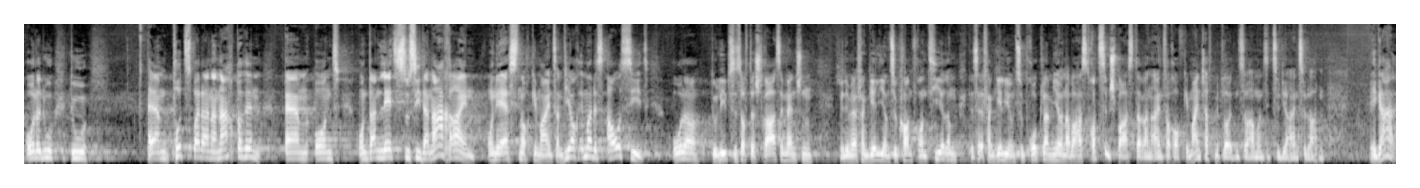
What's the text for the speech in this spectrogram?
Oder du, du ähm, putzt bei deiner Nachbarin ähm, und, und dann lädst du sie danach ein und ihr esst noch gemeinsam. Wie auch immer das aussieht. Oder du liebst es auf der Straße, Menschen mit dem Evangelium zu konfrontieren, das Evangelium zu proklamieren, aber hast trotzdem Spaß daran, einfach auch Gemeinschaft mit Leuten zu haben und sie zu dir einzuladen. Egal.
